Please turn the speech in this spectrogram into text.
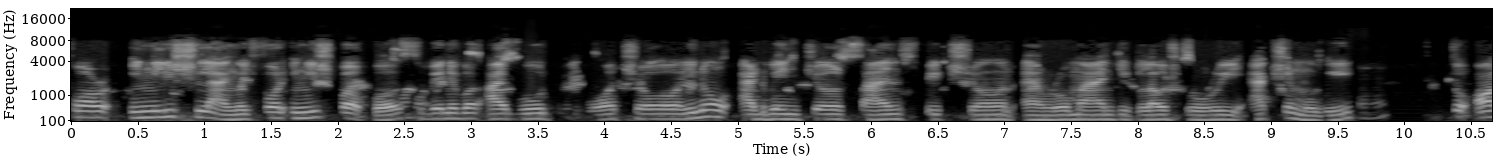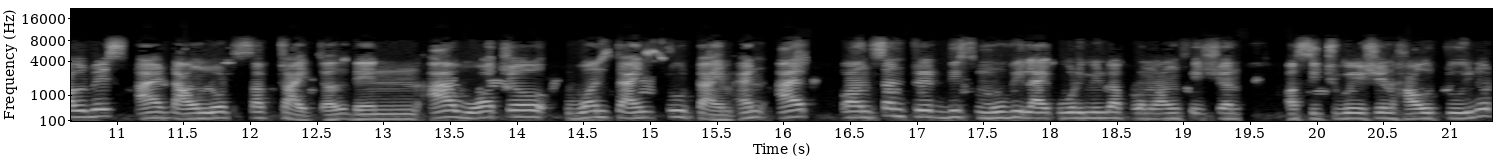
for english language for english purpose whenever i go to watch uh, you know adventure science fiction and romantic love story action movie Mhm. so always i download subtitle then i watch uh, one time two time and i concentrate this movie like what do you mean by pronunciation a situation how to you know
